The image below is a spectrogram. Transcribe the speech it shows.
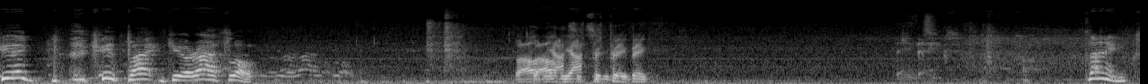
You, you backed your ass up. Well, Well, the ass is pretty big. Thanks.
